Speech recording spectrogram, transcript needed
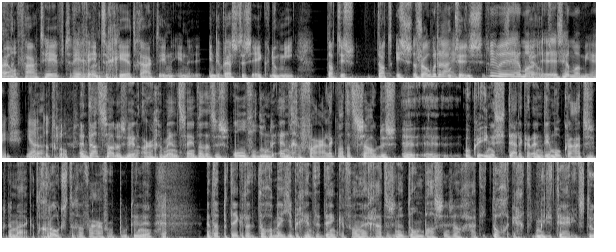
welvaart heeft, Ja. geïntegreerd raakt in, in, in de westerse economie, dat is, dat is, Dat is ook. Poetins helemaal, is helemaal mee eens. Ja, Ja. dat klopt. En dat zou dus weer een argument zijn, want dat is onvoldoende en gevaarlijk. Want dat zou dus eh, eh, Oekraïne sterker en democratischer kunnen maken. Het grootste gevaar voor Poetin. Hè? En dat betekent dat ik toch een beetje begin te denken van... hij gaat dus in de Donbass en zo, gaat hij toch echt militair iets doen.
